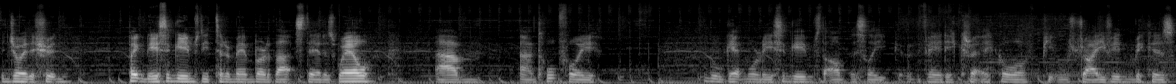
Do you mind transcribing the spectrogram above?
enjoy the shooting. I think racing games need to remember that's there as well, um, and hopefully we'll get more racing games that aren't as like very critical of people's driving because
